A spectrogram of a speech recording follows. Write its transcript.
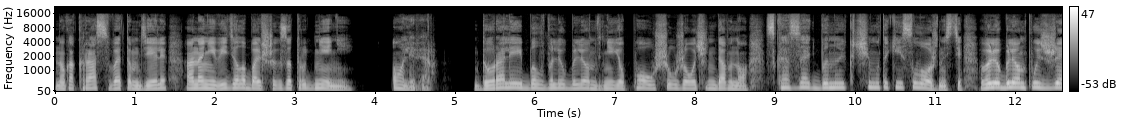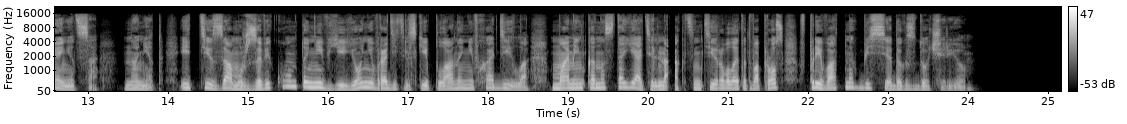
Но как раз в этом деле она не видела больших затруднений. Оливер. Дуралей был влюблен в нее по уши уже очень давно. Сказать бы, ну и к чему такие сложности? Влюблен пусть женится. Но нет, идти замуж за Виконта ни в ее, ни в родительские планы не входило. Маменька настоятельно акцентировала этот вопрос в приватных беседах с дочерью.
